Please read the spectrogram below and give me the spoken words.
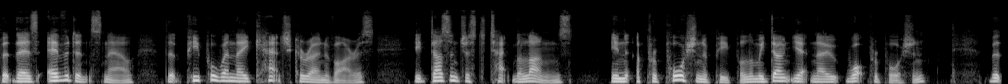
But there's evidence now that people, when they catch coronavirus, it doesn't just attack the lungs in a proportion of people, and we don't yet know what proportion, but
